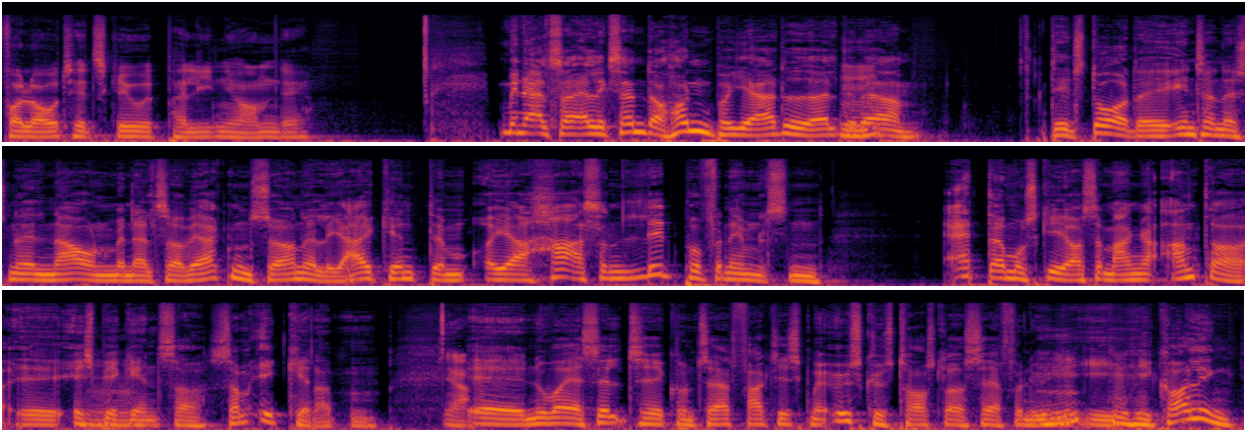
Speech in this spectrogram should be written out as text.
får lov til at skrive et par linjer om det. Men altså, Alexander, hånden på hjertet og alt mm. det mhm. der, det er et stort uh, internationalt navn, men altså hverken Søren eller jeg kendte dem, og jeg har sådan lidt på fornemmelsen, at der måske også er mange andre øh, esbjergenser, mm-hmm. som ikke kender dem. Ja. Øh, nu var jeg selv til koncert faktisk med Østkyst her for nylig mm-hmm. i, i Kolding,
